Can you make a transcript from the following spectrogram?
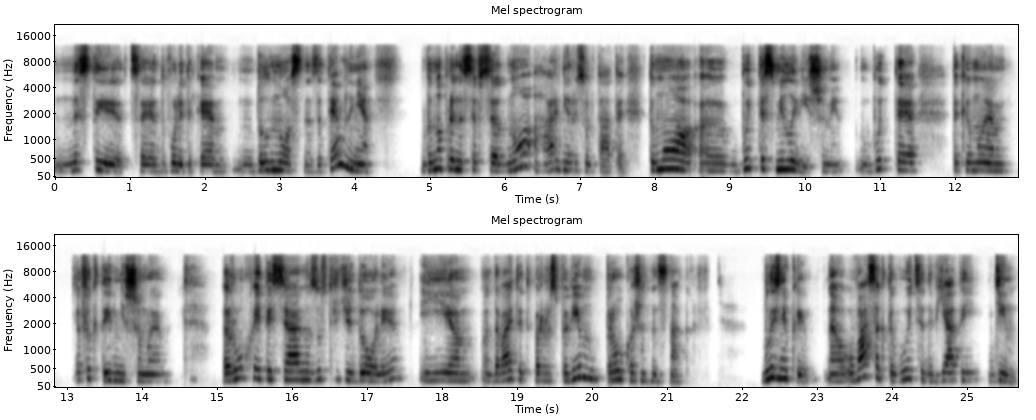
нести це доволі таке доленосне затемнення, воно принесе все одно гарні результати. Тому е, будьте сміливішими, будьте такими ефективнішими, рухайтеся назустріч долі. І е, давайте тепер розповім про кожен знак. Близнюки, е, у вас активується дев'ятий дім е,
